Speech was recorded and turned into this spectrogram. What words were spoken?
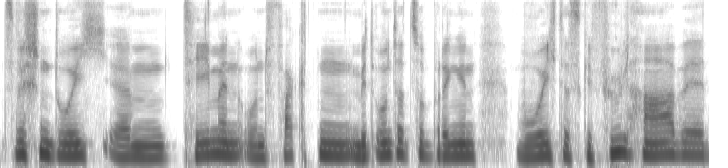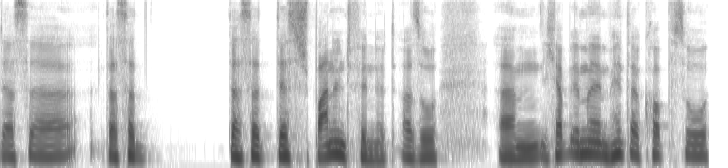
zwischendurch ähm, Themen und Fakten mit unterzubringen, wo ich das Gefühl habe, dass er, dass er dass er das spannend findet. Also ähm, ich habe immer im Hinterkopf so,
